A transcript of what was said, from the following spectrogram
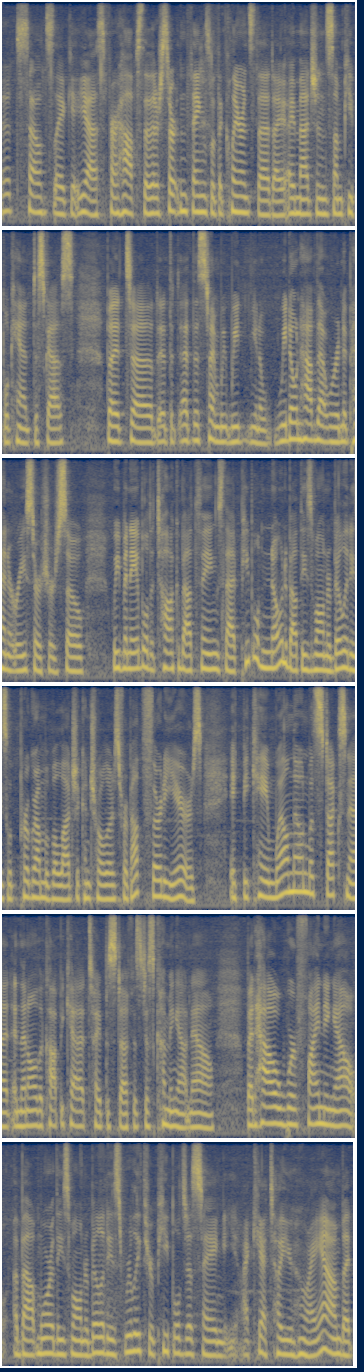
It sounds like it, yes, perhaps that are certain things with the clearance that I, I imagine some people can't discuss. But uh, at, at this time, we, we you know we don't have that. We're independent researchers, so we've been able to talk about things that people have known about these vulnerabilities with programmable logic controllers for about 30 years. It became well known with Stuxnet, and then all the copycat type of stuff is just coming out now. But how we're finding out about more of these vulnerabilities really through people just saying, "I can't tell you who I am, but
